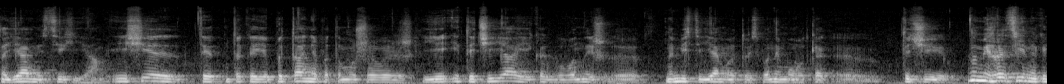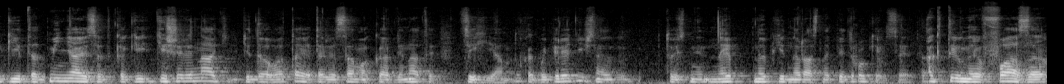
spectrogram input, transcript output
наявність цих ям. І ще таке є питання, тому що ви ж є і течія, і як би вони ж е, на місці ями, тобто вони можуть як течії, ну, миграційні какие-то меняются, как и те ширина, те долгота, и так же само координати цих ям. Ну, бы періодично, тобто не- не- необхідно раз на 5 років. Це активна фаза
